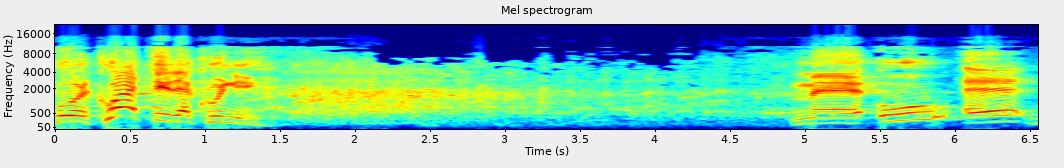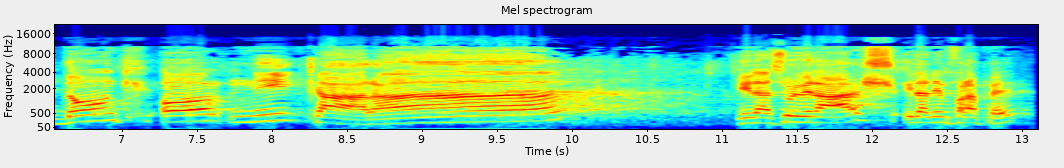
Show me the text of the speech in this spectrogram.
Pourquoi tu l'as connu? Mais où est donc Ornicara? Il a soulevé la hache, il allait me frapper.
